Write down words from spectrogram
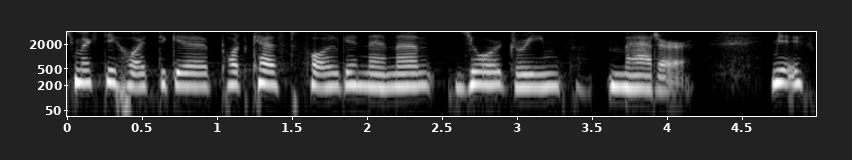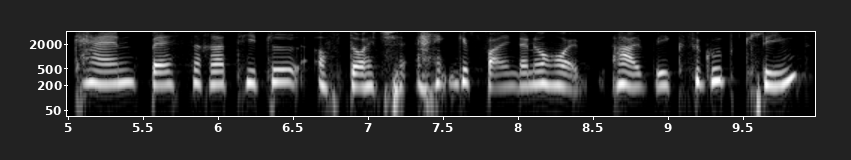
Ich möchte die heutige Podcast-Folge nennen Your Dreams Matter. Mir ist kein besserer Titel auf Deutsch eingefallen, der nur halbwegs so gut klingt.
